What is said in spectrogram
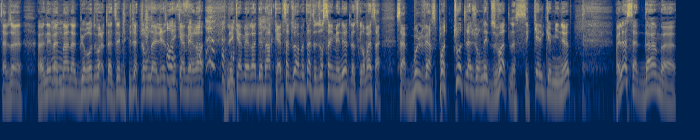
Ça faisait un, un événement dans le bureau de vote. Là, la journaliste, Ouais, les caméras, les caméras débarquaient. Puis ça dure en même temps, ça dure cinq minutes. Là, tu comprends? Ça, ça bouleverse pas toute la journée du vote. Là, c'est quelques minutes. Mais là, cette dame. euh,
